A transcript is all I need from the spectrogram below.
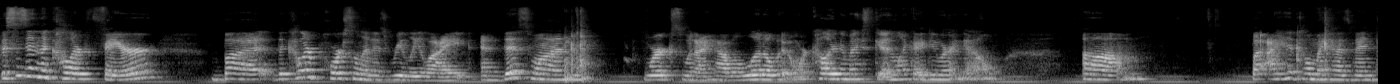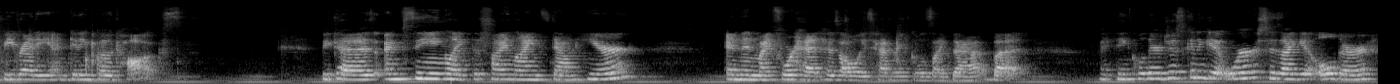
This is in the color Fair, but the color Porcelain is really light, and this one works when I have a little bit more color to my skin like I do right now. Um, but I had told my husband, be ready, I'm getting Botox because I'm seeing like the fine lines down here and then my forehead has always had wrinkles like that but I think well they're just gonna get worse as I get older.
